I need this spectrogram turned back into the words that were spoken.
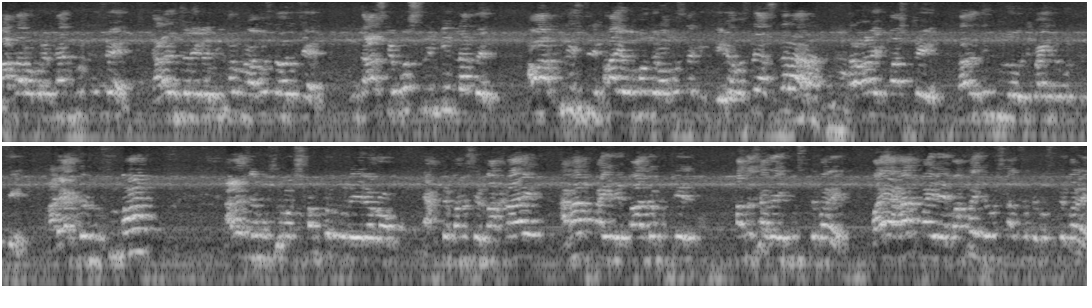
মাথার উপরে ফ্যান করতেছে কারেন্ট চলে গেলে বিভিন্ন অবস্থা হচ্ছে। কিন্তু আজকে মুসলিম মিল্লাতের আমার ভাই ও বোনদের অবস্থা কি? এই অবস্থায় আছে তারা? তারা অনেক কষ্টে তাদের দিনগুলো অতিবাহিত করতেছে। আর একজন মুসলমান, আরেকজন মুসলমান সম্পর্ক এরকম, একটা মানুষের মাথায় আঘাত পাইলে পা সাথে বুঝতে পারে, পায়ে আঘাত পাইলে মাথায় সাথে সাথে বুঝতে পারে,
